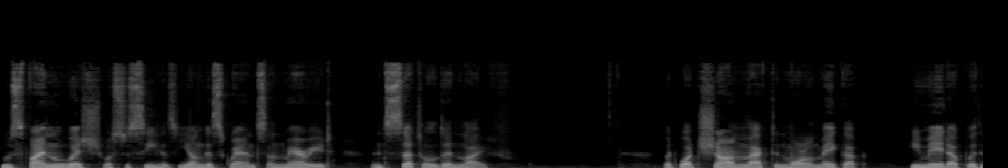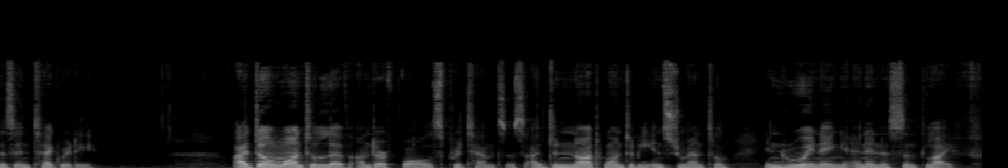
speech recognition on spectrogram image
whose final wish was to see his youngest grandson married and settled in life. But what Sean lacked in moral makeup, he made up with his integrity. I don't want to live under false pretenses. I do not want to be instrumental in ruining an innocent life.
